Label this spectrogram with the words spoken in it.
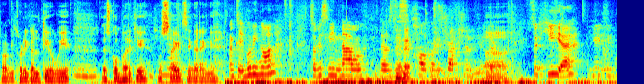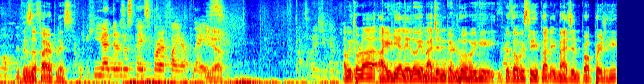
probably थोड़ी गलती हो गई है Mm. तो इसको भर के उस साइड से करेंगे Okay, moving on. So obviously now there's this whole construction. uh, So here, this is a fireplace. Here, there's a space for a fireplace. Yeah. अभी थोड़ा आइडिया ले लो इमेजिन कर लो because obviously you can imagine properly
